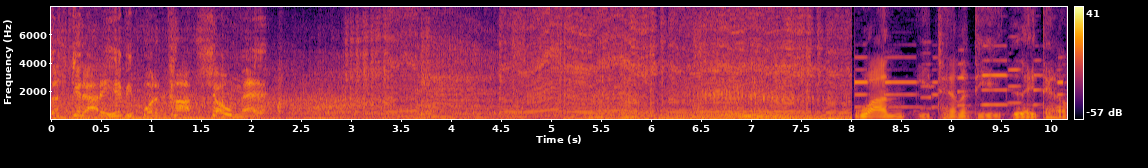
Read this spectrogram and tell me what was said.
Let's get out of here before the cops show, man. One eternity later.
